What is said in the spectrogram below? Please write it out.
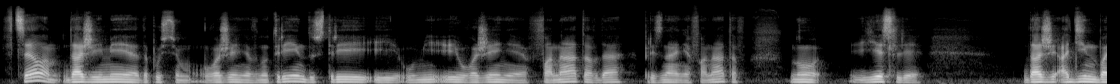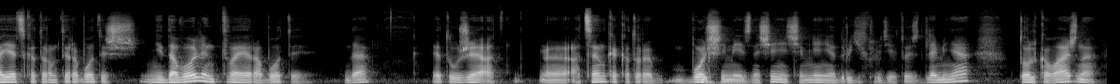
в целом, даже имея, допустим, уважение внутри индустрии и, уми, и уважение фанатов, да, признание фанатов, но если даже один боец, с которым ты работаешь, недоволен твоей работой, да, это уже от, э, оценка, которая больше имеет значение, чем мнение других людей. То есть для меня только важно –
